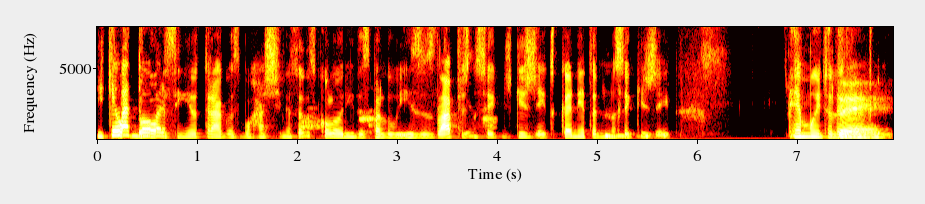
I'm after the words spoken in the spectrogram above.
e que eu adoro, assim, eu trago as borrachinhas todas coloridas para Luísa, os lápis não sei de que jeito, caneta de não sei que jeito. É muito legal. Sim,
